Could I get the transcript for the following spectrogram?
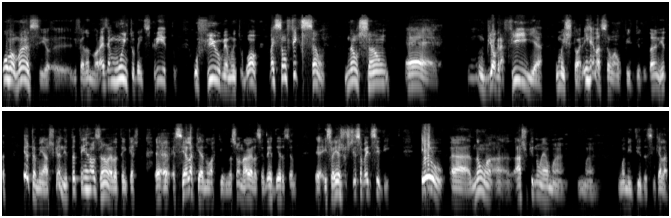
o romance eh, de Fernando Moraes é muito bem escrito, o filme é muito bom, mas são ficção, não são é, biografia, uma história. Em relação ao pedido da Anitta, eu também acho que a Anitta tem razão. Ela tem que. É, é, se ela quer no Arquivo Nacional, ela sendo herdeira, sendo, é, isso aí a justiça vai decidir. Eu ah, não ah, acho que não é uma, uma, uma medida assim que ela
